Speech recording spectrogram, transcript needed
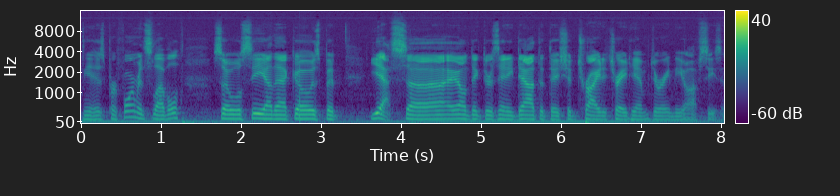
his performance level. So we'll see how that goes. But yes, uh, I don't think there's any doubt that they should try to trade him during the offseason.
